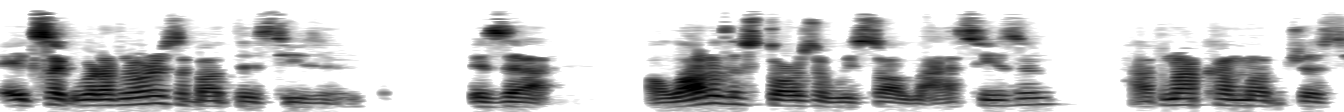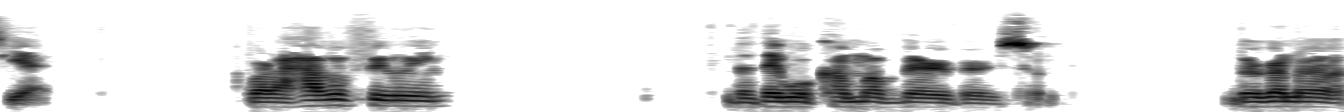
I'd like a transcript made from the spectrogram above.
it's like what I've noticed about this season is that a lot of the stars that we saw last season have not come up just yet. But I have a feeling that they will come up very, very soon. They're gonna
